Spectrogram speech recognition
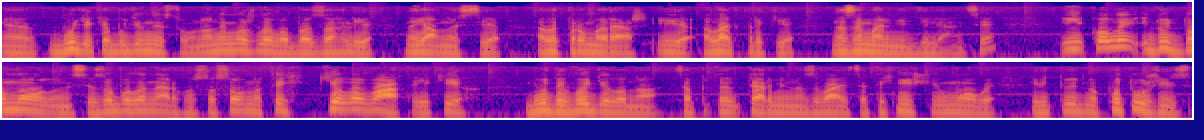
е, будь-яке будівництво воно неможливо без взагалі наявності електромереж і електрики на земельній ділянці. І коли йдуть домовленості з обленерго стосовно тих кіловат, яких буде виділено, це термін називається технічні умови, і відповідно потужність,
